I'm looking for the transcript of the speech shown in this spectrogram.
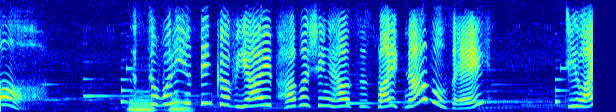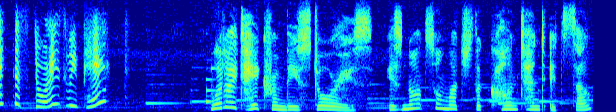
all. Mm -hmm. So what do mm-hmm. you think of Yae Publishing House's light novels, eh? Do you like the stories we picked? What I take from these stories is not so much the content itself,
